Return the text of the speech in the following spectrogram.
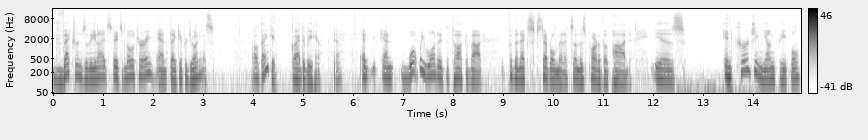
veterans of the United States military. And thank you for joining us. Well, thank you. Glad to be here. Yeah. And and what we wanted to talk about for the next several minutes on this part of the pod is encouraging young people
